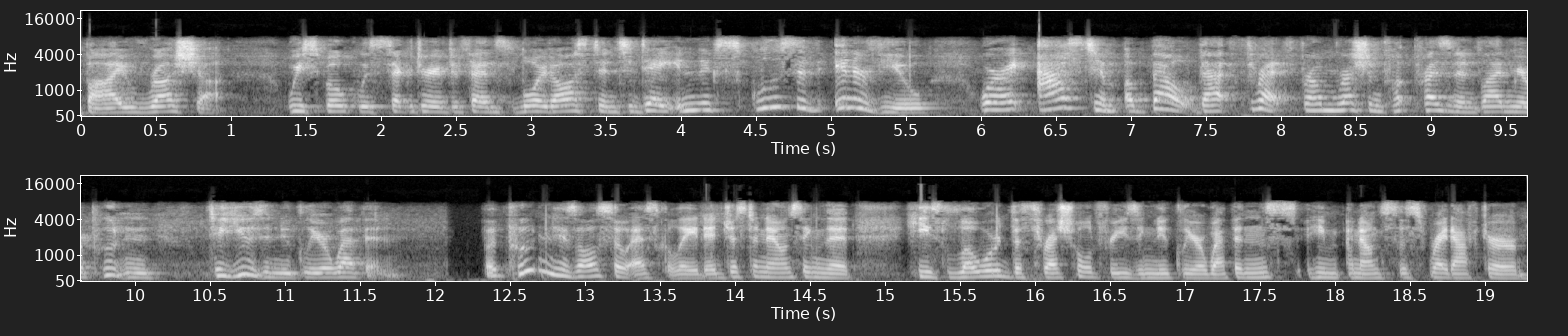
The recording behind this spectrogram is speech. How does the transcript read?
by Russia. We spoke with Secretary of Defense Lloyd Austin today in an exclusive interview where I asked him about that threat from Russian President Vladimir Putin to use a nuclear weapon. But Putin has also escalated, just announcing that he's lowered the threshold for using nuclear weapons. He announced this right after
